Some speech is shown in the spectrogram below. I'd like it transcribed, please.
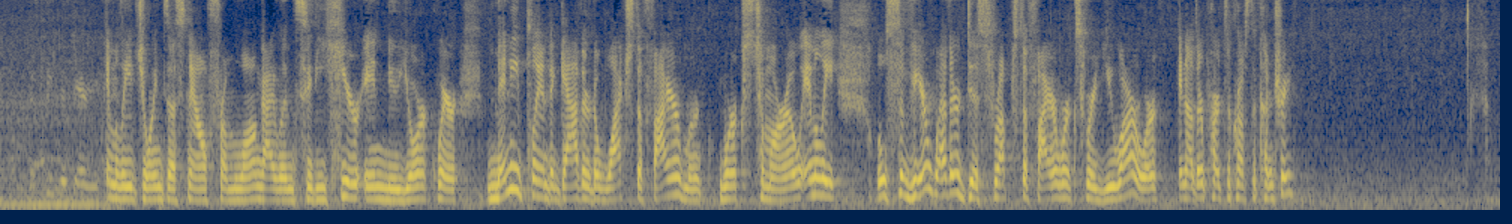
Emily joins us now from Long Island City here in New York, where many plan to gather to watch the fireworks tomorrow. Emily, will severe weather disrupt the fireworks where you are or in other parts across the country?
